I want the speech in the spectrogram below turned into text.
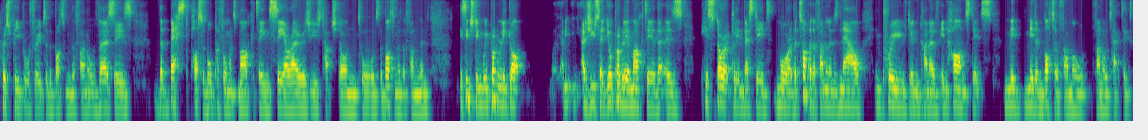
push people through to the bottom of the funnel versus the best possible performance marketing CRO as you touched on towards the bottom of the funnel. And it's interesting we probably got I mean, as you said, you're probably a marketeer that has historically invested more at the top of the funnel and has now improved and kind of enhanced its mid mid and bottom funnel funnel tactics.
